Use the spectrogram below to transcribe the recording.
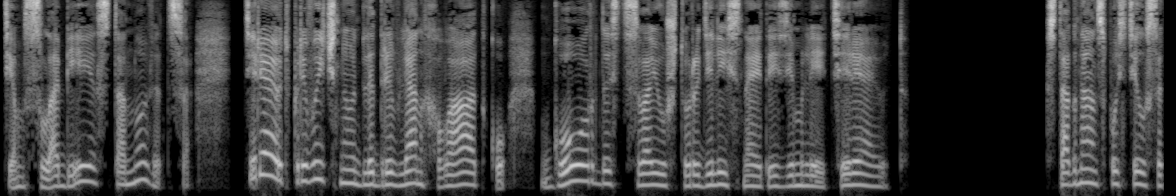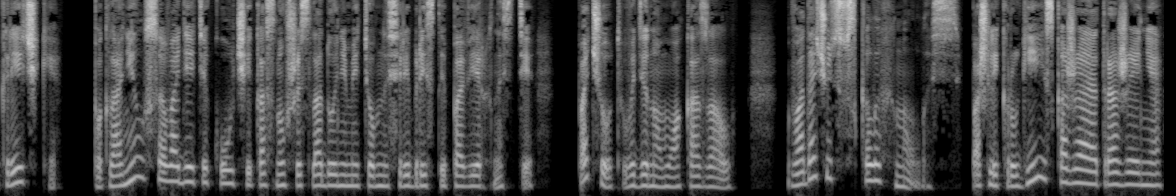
тем слабее становятся, теряют привычную для древлян хватку, гордость свою, что родились на этой земле, теряют. Стагнан спустился к речке, поклонился воде текучей, коснувшись ладонями темно-серебристой поверхности. Почет водяному оказал. Вода чуть всколыхнулась. Пошли круги, искажая отражение.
